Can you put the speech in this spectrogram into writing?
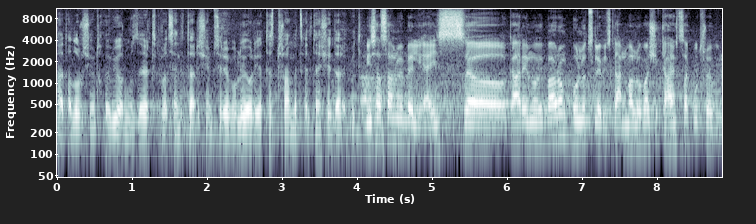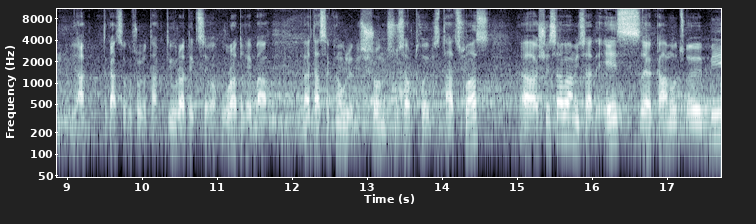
ფატალური შემთხვევები 51%-ით არის შემცირებული 2018 წელთან შედარებით. მისასალმებელია ის გარემოება, რომ ბოლო წლების განმავლობაში განსაკუთრებული განსაკუთრებულად აქტიურად ექცევა ყურადღება დასაქმებულების შრომის უსაფრთხოების დაცვას. შესაბამისად ეს გამოწვევები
